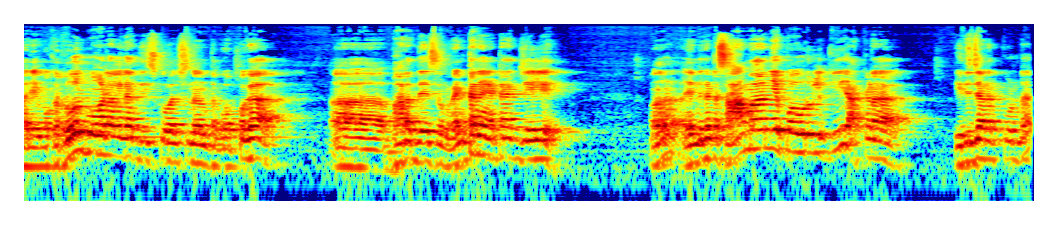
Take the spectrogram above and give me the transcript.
మరి ఒక రోల్ మోడల్గా తీసుకోవాల్సినంత గొప్పగా భారతదేశం వెంటనే అటాక్ చేయలేదు. ఎందుకంటే సామాన్య పౌరులకి అక్కడ ఇది జరగకుండా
